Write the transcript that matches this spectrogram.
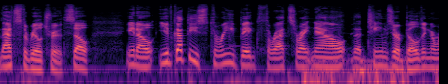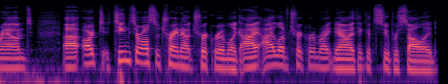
That's the real truth. So, you know, you've got these three big threats right now that teams are building around. Uh, our t- teams are also trying out Trick Room. Like I, I love Trick Room right now. I think it's super solid.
